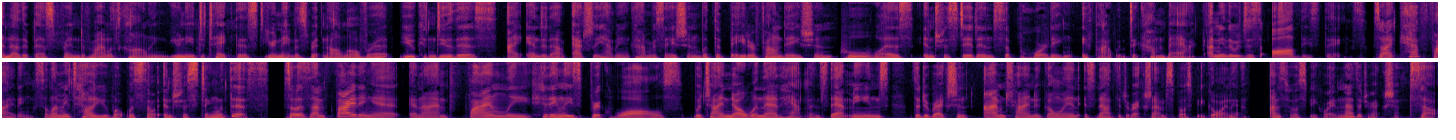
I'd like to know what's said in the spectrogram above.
Another best friend of mine was calling. You need to take this. Your name is written all over it. You can do this. I ended up actually having a conversation with the Bader Foundation, who was interested in supporting if I were to come back. I mean, there were just all these things. So I kept fighting. So let me tell you what was so interesting with this. So as I'm fighting it and I'm finally hitting these brick walls, which I know when that happens, that means the direction I'm trying to go in is not the direction I'm supposed to be going in. I'm supposed to be going another direction. So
